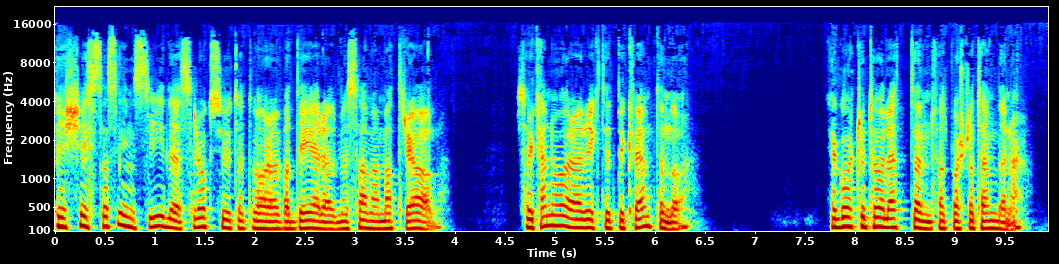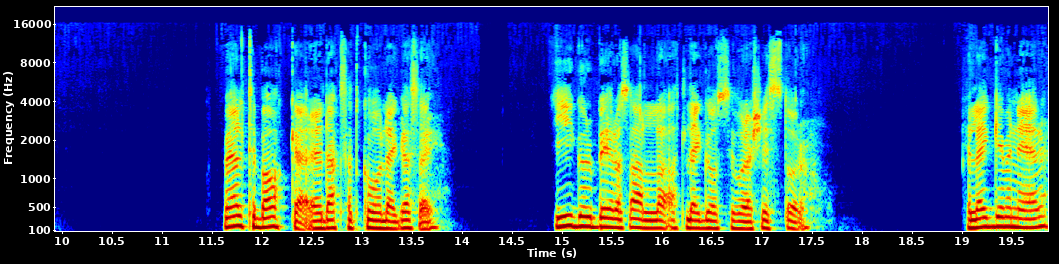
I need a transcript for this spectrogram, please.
En kistas insida ser också ut att vara vadderad med samma material. Så det kan nog vara riktigt bekvämt ändå. Jag går till toaletten för att borsta tänderna. Väl tillbaka är det dags att gå och lägga sig. Igor ber oss alla att lägga oss i våra kistor. Jag lägger mig ner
